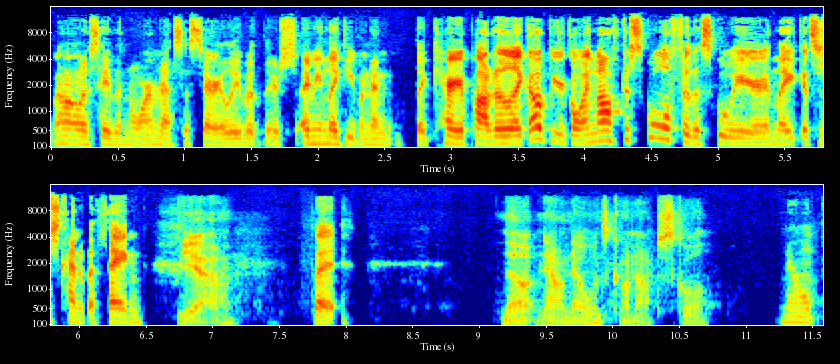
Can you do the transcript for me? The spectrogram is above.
I don't want to say the norm necessarily, but there's I mean like even in like Harry Potter, like oh you're going off to school for the school year, and like it's just kind of a thing. Yeah. But No, now no one's going off to school. nope.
